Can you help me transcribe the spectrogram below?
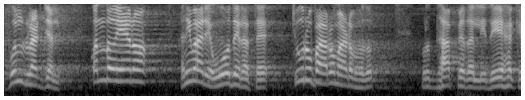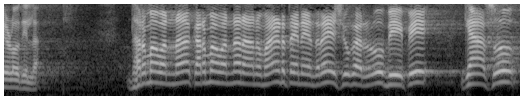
ಫುಲ್ ಫ್ಲಡ್ಜಲ್ಲಿ ಒಂದು ಏನೋ ಅನಿವಾರ್ಯ, ಓದಿರತ್ತೆ, ಚೂರು ಪಾರು ಮಾಡಬಹುದು. ವೃದ್ಧಾಪ್ಯದಲ್ಲಿ ದೇಹ ಕೇಳೋದಿಲ್ಲ. ಧರ್ಮವನ್ನು, ಕರ್ಮವನ್ನು ನಾನು ಮಾಡ್ತೇನೆ ಅಂದರೆ ಶುಗರು, ಬಿ ಪಿ, ಗ್ಯಾಸು,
